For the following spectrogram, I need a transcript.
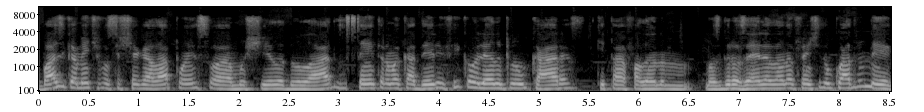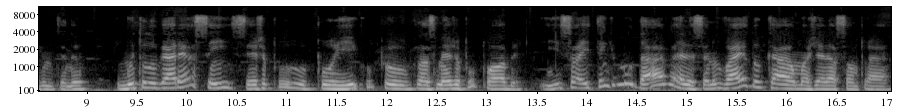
Basicamente, você chega lá, põe sua mochila do lado, senta numa cadeira e fica olhando para um cara que tá falando umas groselhas lá na frente de um quadro negro, entendeu? Muito lugar é assim, seja pro, pro rico, pro classe média ou pro pobre. E isso aí tem que mudar, velho. Você não vai educar uma geração para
